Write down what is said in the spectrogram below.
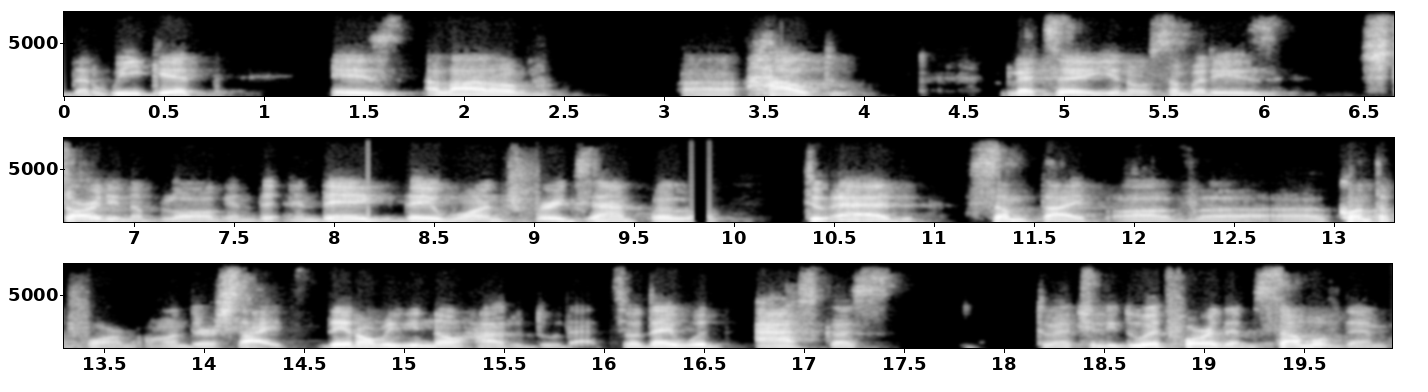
that we get is a lot of uh, how to. Let's say you know somebody is starting a blog and th- and they they want, for example, to add some type of uh, uh, contact form on their site. They don't really know how to do that, so they would ask us to actually do it for them. Some of them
